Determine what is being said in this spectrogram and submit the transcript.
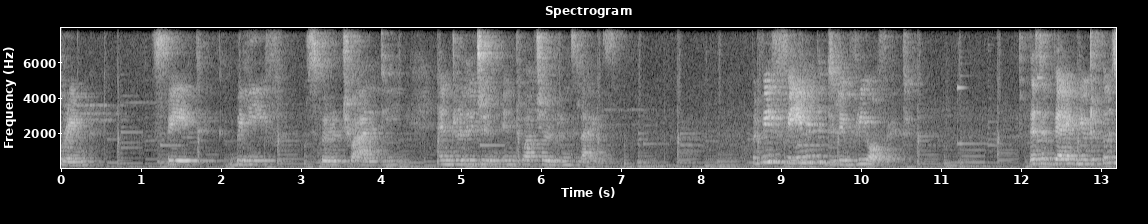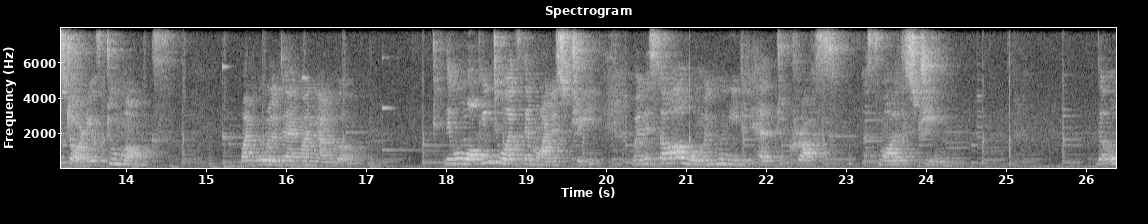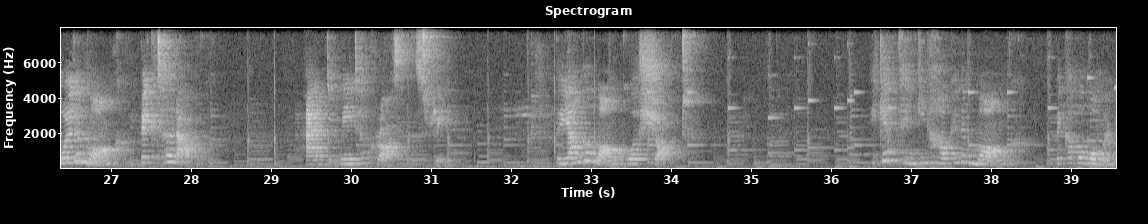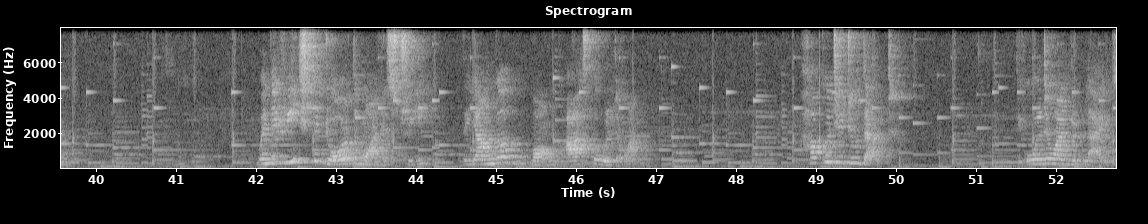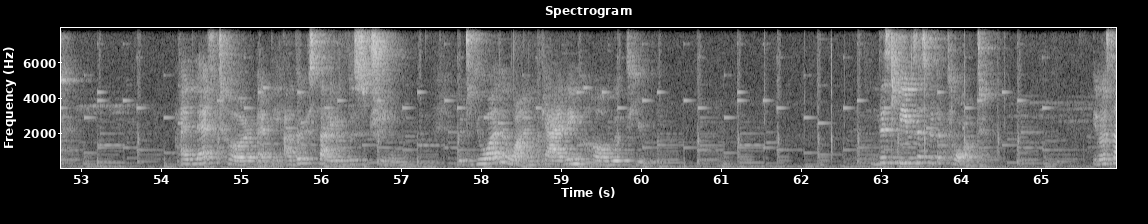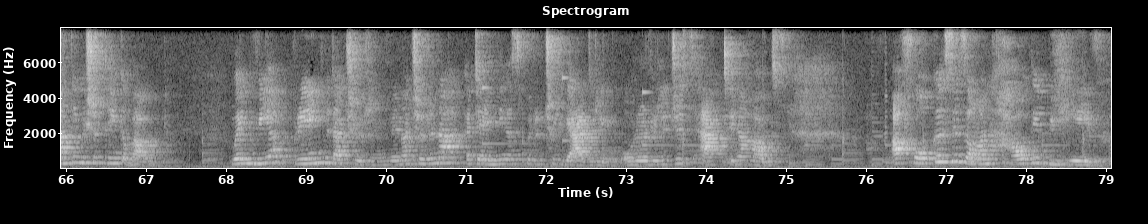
bring faith, belief, spirituality, and religion into our children's lives. But we fail in the delivery of it. There's a very beautiful story of two monks, one older and one younger. They were walking towards their monastery when they saw a woman who needed help to cross a small stream. The older monk made her cross the stream. The younger monk was shocked. He kept thinking, how can a monk pick up a woman? When they reached the door of the monastery, the younger monk asked the older one, How could you do that? The older one replied, I left her at the other side of the stream, but you are the one carrying her with you. This leaves us with a thought. You know, something we should think about. When we are praying with our children, when our children are attending a spiritual gathering or a religious act in our house, our focus is on how they behave.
